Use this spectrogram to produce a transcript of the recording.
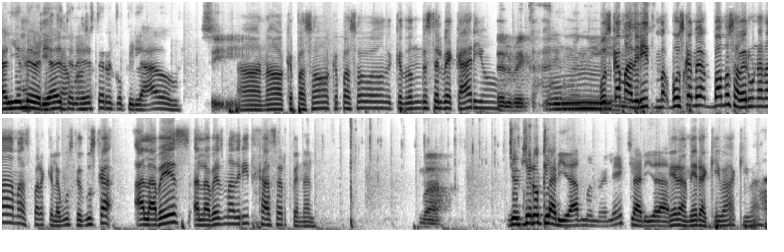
alguien Aquí debería de estamos. tener este recopilado. Sí. No, no, ¿qué pasó? ¿Qué pasó? ¿Dónde, qué- dónde está el becario? El becario, Mm. Busca Madrid, ma- búscame, vamos a ver una nada más para que la busques. Busca a la vez, a la vez Madrid, Hazard penal. Va. Yo quiero claridad, Manuel, ¿eh? Claridad. Mira, mira, aquí va, aquí va.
